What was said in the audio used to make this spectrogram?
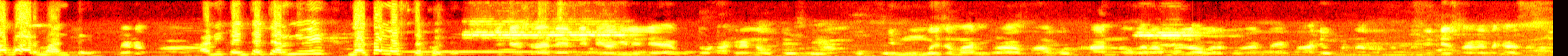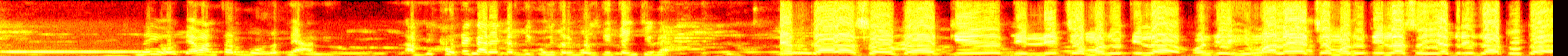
आभार मानते. आणि त्यांच्या चरणी मी नतमस्तक होते. नितेश राणे यांनी टीका केलेली आहे. उद्धव ठाकरेंना उद्देशून की मुंबईचा मान महापौर खान वगैरे मुल्ला वगैरे होणार नाही महादेव म्हणणार नितेश काय नाही हो त्या माणसावर बोलत नाही आम्ही. आमचे छोटे कार्यकर्ते कोणीतरी बोलतील त्यांची भ्या एक काळ असा होता की दिल्लीच्या मदतीला म्हणजे हिमालयाच्या मदतीला सह्याद्री जात होता.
